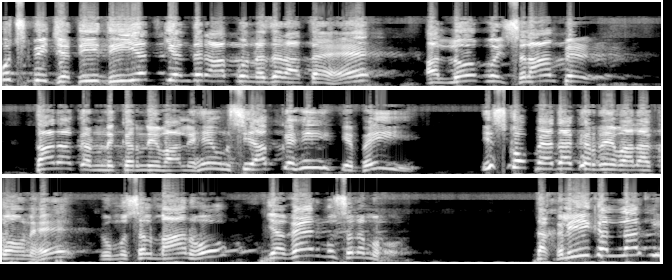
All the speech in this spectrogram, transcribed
کچھ بھی جدیدیت کے اندر آپ کو نظر آتا ہے، اور لوگ وہ اسلام پہ تانا کرنے والے ہیں، ان سے آپ کہیں کہ بھائی اس کو پیدا کرنے والا کون ہے؟ وہ مسلمان ہو یا غیر مسلم ہو؟ تخلیق اللہ کی۔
